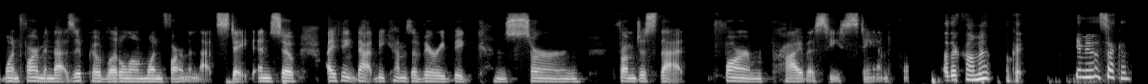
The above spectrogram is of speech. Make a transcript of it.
one farm in that zip code, let alone one farm in that state. And so I think that becomes a very big concern from just that farm privacy standpoint. Other comment? Okay. Give me a second.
